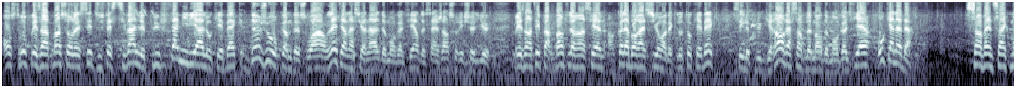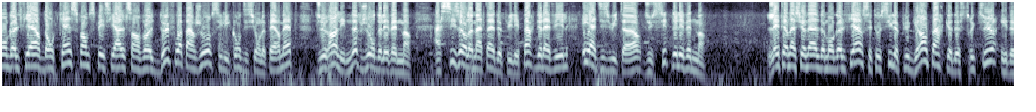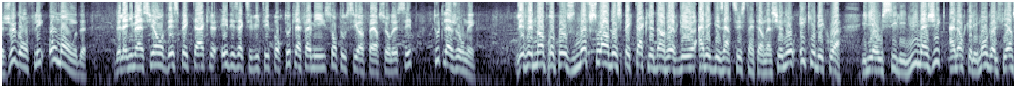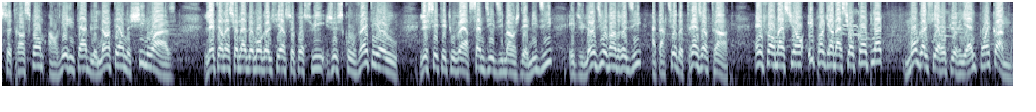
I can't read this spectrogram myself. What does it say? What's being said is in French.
On se trouve présentement sur le site du festival le plus familial au Québec, de jour comme de soir, l'International de Montgolfière de Saint-Jean-sur-Richelieu. Présenté par Banque Laurentienne en collaboration avec l'Auto-Québec, c'est le plus grand rassemblement de montgolfières au Canada. 125 montgolfières, dont 15 formes spéciales, s'envolent deux fois par jour, si les conditions le permettent, durant les neuf jours de l'événement, à 6 heures le matin depuis les parcs de la ville et à 18 heures du site de l'événement. L'International de Montgolfière, c'est aussi le plus grand parc de structures et de jeux gonflés au monde. De l'animation, des spectacles et des activités pour toute la famille sont aussi offerts sur le site toute la journée. L'événement propose neuf soirs de spectacles d'envergure avec des artistes internationaux et québécois. Il y a aussi les nuits magiques alors que les montgolfières se transforment en véritables lanternes chinoises. L'International de Montgolfière se poursuit jusqu'au 21 août. Le site est ouvert samedi et dimanche dès midi et du lundi au vendredi à partir de 13h30. Informations et programmation complète, montgolfière au pluriel.com.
